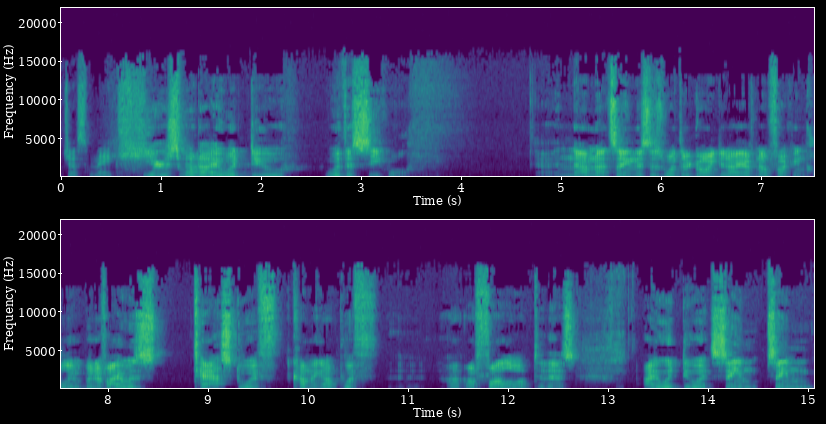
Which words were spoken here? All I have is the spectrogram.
just makes. Here's what I would do with a sequel. Now, I'm not saying this is what they're going to do. I have no fucking clue. But if I was tasked with coming up with a, a follow up to this, I would do it same same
